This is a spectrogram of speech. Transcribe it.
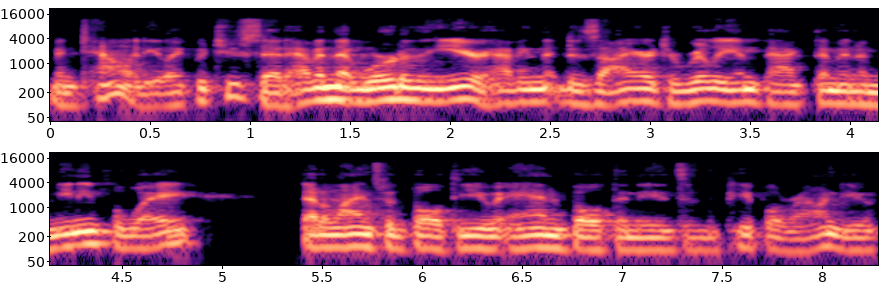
mentality, like what you said, having that word of the year, having that desire to really impact them in a meaningful way that aligns with both you and both the needs of the people around you.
